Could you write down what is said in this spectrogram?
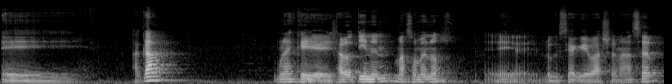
eh, acá, una vez que ya lo tienen, más o menos, eh, lo que sea que vayan a hacer,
